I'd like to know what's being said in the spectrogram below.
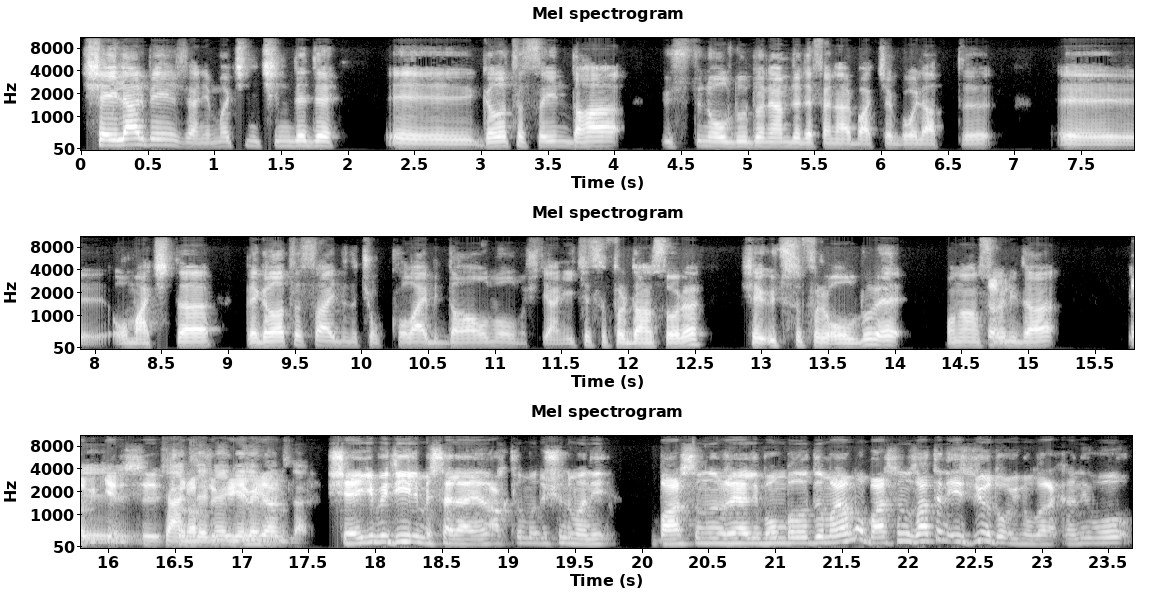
şeyler benziyor. Yani maçın içinde de e, Galatasaray'ın daha üstün olduğu dönemde de Fenerbahçe gol attı e, o maçta ve Galatasaray'da da çok kolay bir dağılma olmuştu. Yani 2-0'dan sonra şey 3-0 oldu ve ondan sonra Tabii. bir daha Tabii e, gerisi kendilerine gelemediler. Şey gibi değil mesela yani aklıma düşündüm hani Barcelona'nın Real'i bombaladığı maç ama Barcelona zaten eziyordu oyun olarak. Hani o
